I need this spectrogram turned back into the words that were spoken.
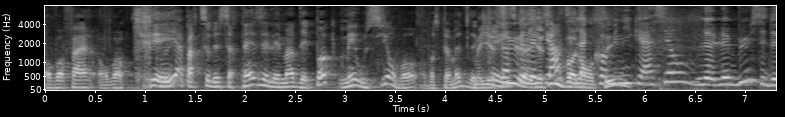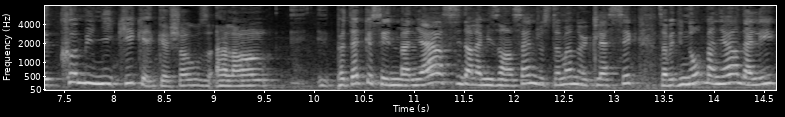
On va faire, on va créer à partir de certains éléments d'époque, mais aussi on va, on va se permettre de Mais y créer. Parce que y le théâtre, c'est la volonté? communication. Le, le but, c'est de communiquer quelque chose. Alors, peut-être que c'est une manière, si dans la mise en scène, justement, d'un classique, ça va être une autre manière d'aller,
